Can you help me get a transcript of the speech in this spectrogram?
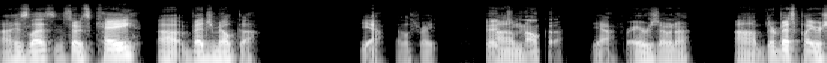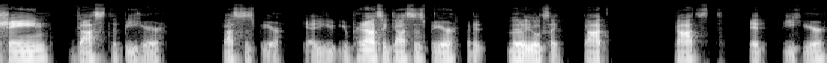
Uh, his last, so it's K. Uh, Vejmelka. Yeah, that looks right. Um, Melka. Yeah, for Arizona. Um, their best player Shane Gostisbehere. Gostisbehere. Yeah, you, you pronounce it Gostisbehere, but it literally looks like Got Gost it be here.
